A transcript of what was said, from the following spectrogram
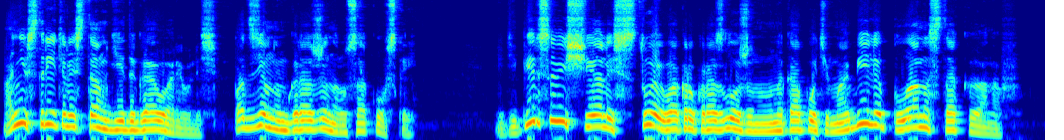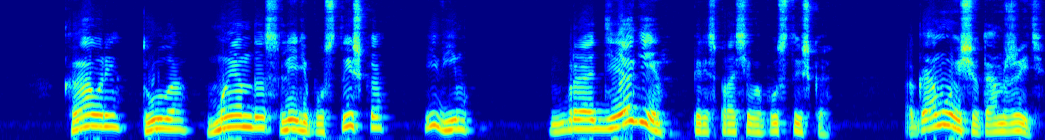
Они встретились там, где и договаривались, в подземном гараже на Русаковской. И теперь совещались, стоя вокруг разложенного на капоте мобиля плана стаканов. Каури, Тула, Мендес, Леди Пустышка и Вим. «Бродяги?» – переспросила Пустышка. А кому еще там жить?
